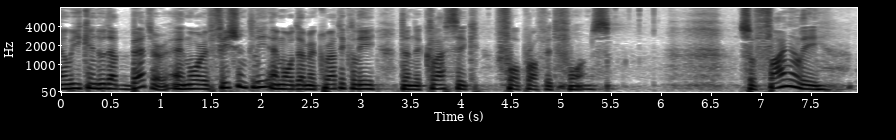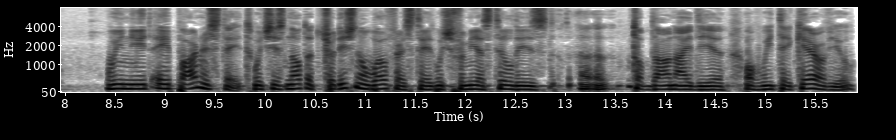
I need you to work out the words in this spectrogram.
And we can do that better and more efficiently and more democratically than the classic for-profit forms. So finally, we need a partner state, which is not a traditional welfare state, which for me is still this uh, top-down idea of we take care of you.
